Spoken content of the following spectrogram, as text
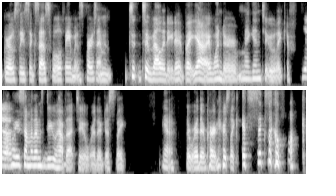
grossly successful famous person to, to validate it but yeah I wonder Megan too like if Yeah. probably some of them do have that too where they're just like yeah they're where their partner's like it's six o'clock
